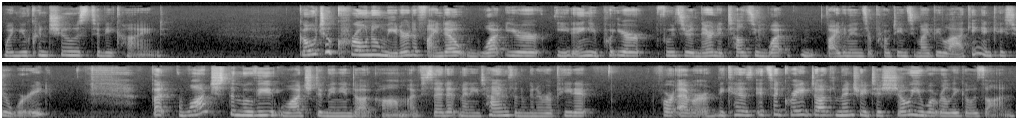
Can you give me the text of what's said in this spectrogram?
when you can choose to be kind? Go to Cronometer to find out what you're eating. You put your foods in there and it tells you what vitamins or proteins you might be lacking in case you're worried. But watch the movie watchdominion.com. I've said it many times and I'm going to repeat it forever because it's a great documentary to show you what really goes on.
